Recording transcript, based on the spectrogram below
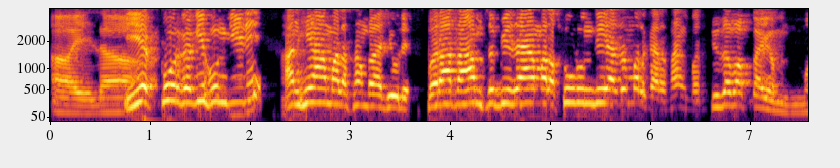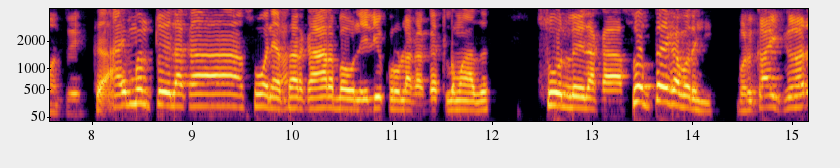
एक पोरग घेऊन गेली आणि हे आम्हाला सांभाळा ठेवले. बरं आता आमचं बीज आहे आम्हाला सोडून द्यायचं मला करा सांग बरं. तिचा बाप काय म्हणतोय? काय म्हणतोय ला का सोन्यासारखा अरबावले लिकरू ला का गटलं माझं. सोडलंय ला का सोबतय का बरं ही? बरं काय कर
